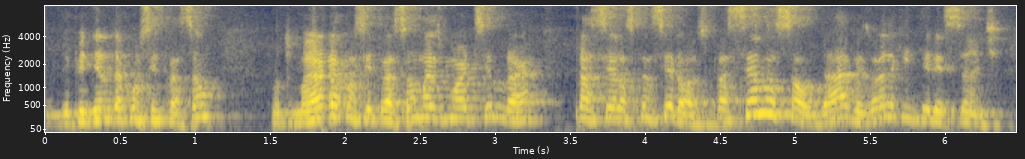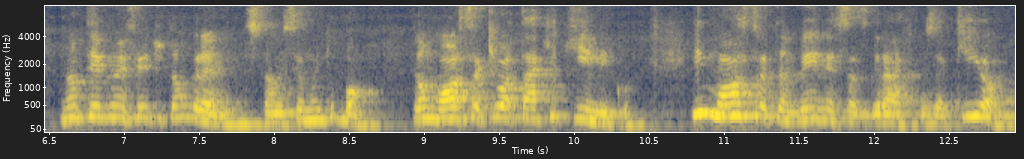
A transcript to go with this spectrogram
dependendo da concentração, quanto maior a concentração, mais morte celular para células cancerosas. Para células saudáveis, olha que interessante, não teve um efeito tão grande, então isso é muito bom. Então mostra aqui o ataque químico. E mostra também nesses gráficos aqui, ó,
